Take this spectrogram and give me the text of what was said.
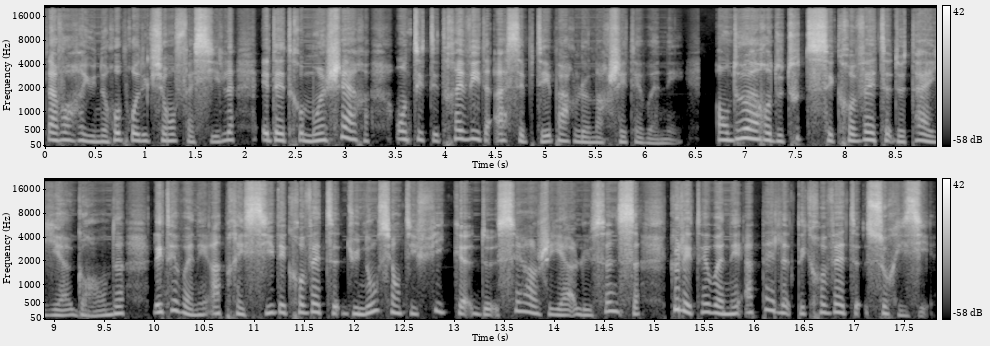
d'avoir une reproduction facile et d'être moins chères ont été très vite acceptées par le marché taïwanais. En dehors de toutes ces crevettes de taille grande, les Taïwanais apprécient des crevettes du nom scientifique de Sergia lucens que les Taïwanais appellent des crevettes cerisiers.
